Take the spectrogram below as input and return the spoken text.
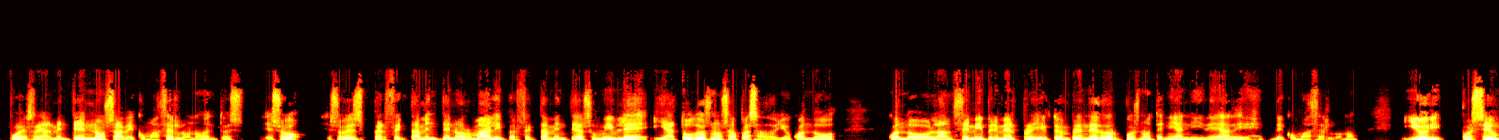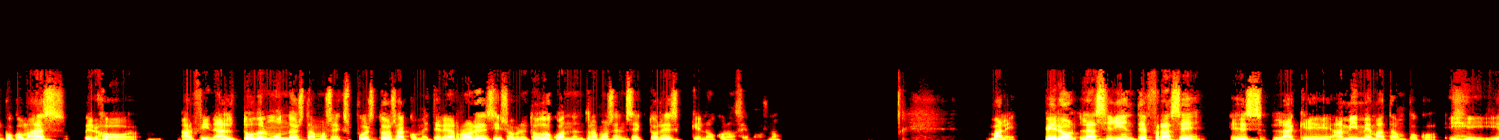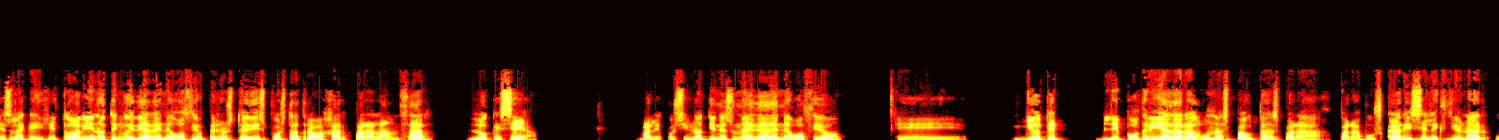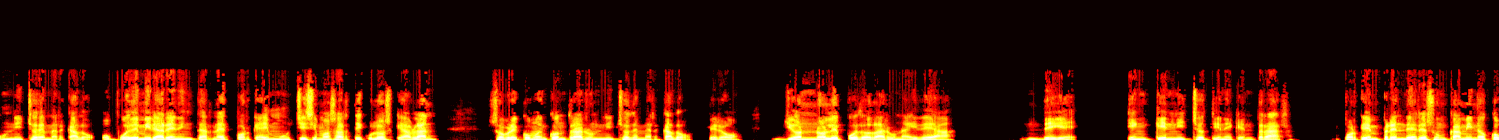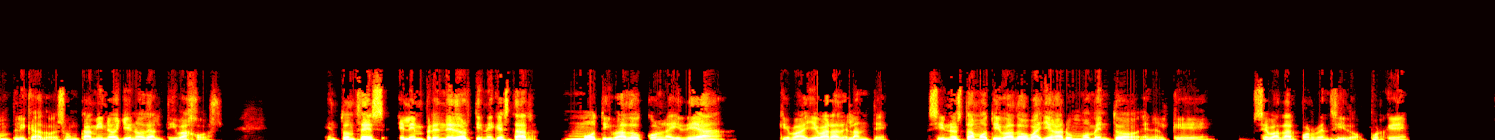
pues realmente no sabe cómo hacerlo, ¿no? Entonces, eso, eso es perfectamente normal y perfectamente asumible y a todos nos ha pasado. Yo cuando, cuando lancé mi primer proyecto emprendedor, pues no tenía ni idea de, de cómo hacerlo, ¿no? Y hoy, pues sé un poco más, pero al final todo el mundo estamos expuestos a cometer errores y sobre todo cuando entramos en sectores que no conocemos, ¿no? Vale, pero la siguiente frase es la que a mí me mata un poco y, es la que dice, todavía no tengo idea de negocio, pero estoy dispuesto a trabajar para lanzar lo que sea. Vale, pues si no tienes una idea de negocio, eh, yo te le podría dar algunas pautas para, para, buscar y seleccionar un nicho de mercado. O puede mirar en Internet porque hay muchísimos artículos que hablan sobre cómo encontrar un nicho de mercado, pero yo no le puedo dar una idea de en qué nicho tiene que entrar. Porque emprender es un camino complicado, es un camino lleno de altibajos. Entonces, el emprendedor tiene que estar motivado con la idea que va a llevar adelante. Si no está motivado, va a llegar un momento en el que se va a dar por vencido, porque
